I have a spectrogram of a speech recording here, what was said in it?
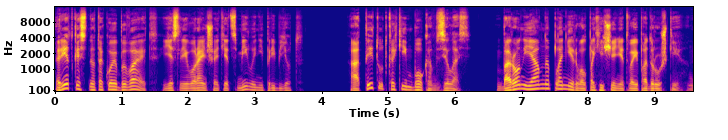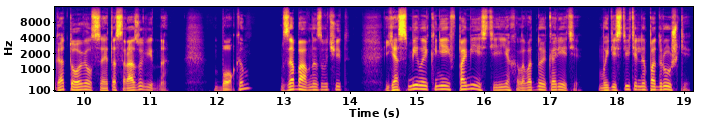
Редкость, но такое бывает, если его раньше отец Милы не прибьет. А ты тут каким боком взялась? Барон явно планировал похищение твоей подружки. Готовился, это сразу видно. Боком? Забавно звучит. Я с Милой к ней в поместье ехала в одной карете. Мы действительно подружки.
